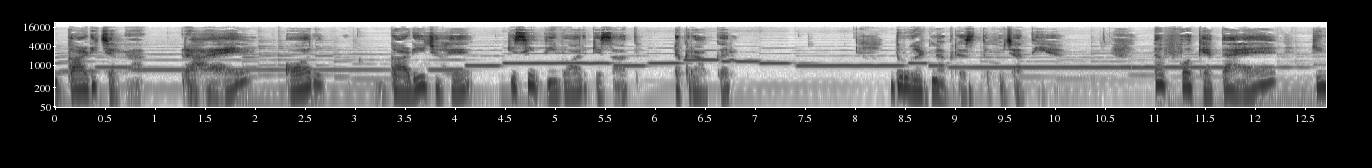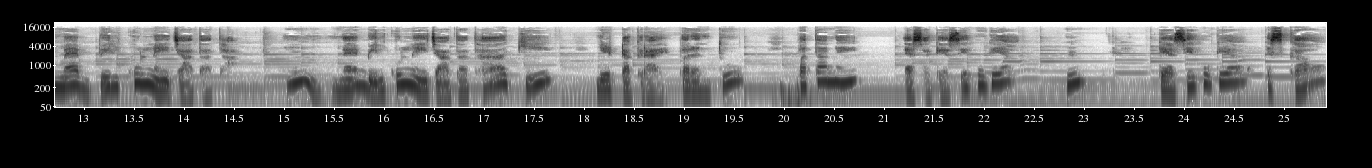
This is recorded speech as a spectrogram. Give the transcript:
गाड़ी चला रहा है और गाड़ी जो है किसी दीवार के साथ टकराकर दुर्घटनाग्रस्त हो जाती है। तब वह कहता है कि मैं बिल्कुल नहीं चाहता था। हम्म, मैं बिल्कुल नहीं चाहता था कि ये टकराए परंतु पता नहीं ऐसा कैसे हो गया। हम्म, कैसे हो गया? इसका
